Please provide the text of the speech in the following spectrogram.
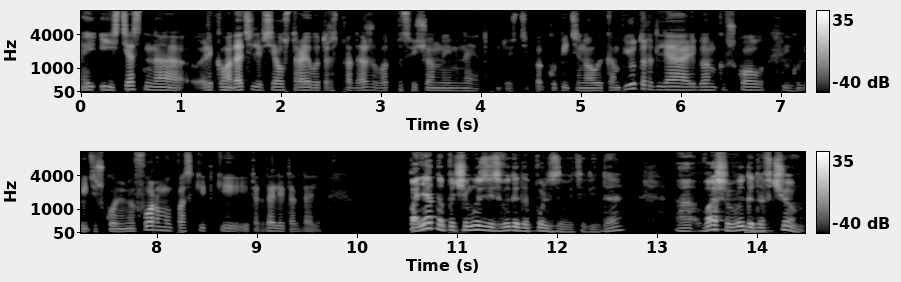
и, и естественно, рекламодатели все устраивают распродажи, вот посвященные именно этому. То есть, типа, купите новый компьютер для ребенка в школу, mm-hmm. купите школьную форму по скидке и так далее, и так далее. Понятно, почему здесь выгода пользователей, да? А ваша выгода в чем?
